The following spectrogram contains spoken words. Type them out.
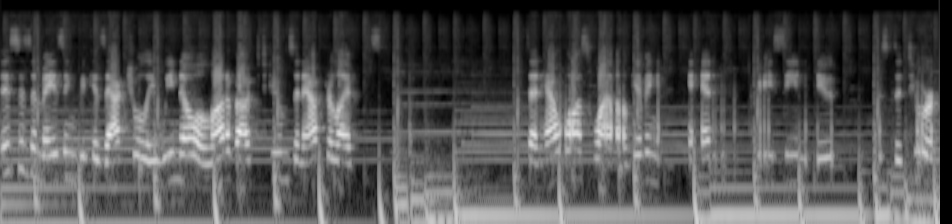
This is amazing because actually we know a lot about tombs and afterlife, said Hawass while giving NBC News the tour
